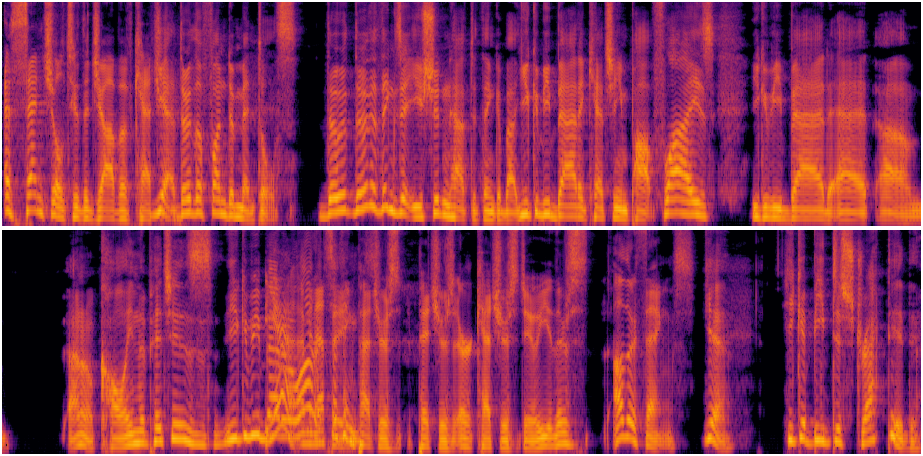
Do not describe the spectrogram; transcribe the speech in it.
essential to the job of catching. Yeah, they're the fundamentals. They're, they're the things that you shouldn't have to think about. You could be bad at catching pop flies. You could be bad at, um, I don't know, calling the pitches. You could be bad yeah. at a lot I mean, that's the thing pitchers, pitchers or catchers do. You- There's other things. Yeah. He could be distracted.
